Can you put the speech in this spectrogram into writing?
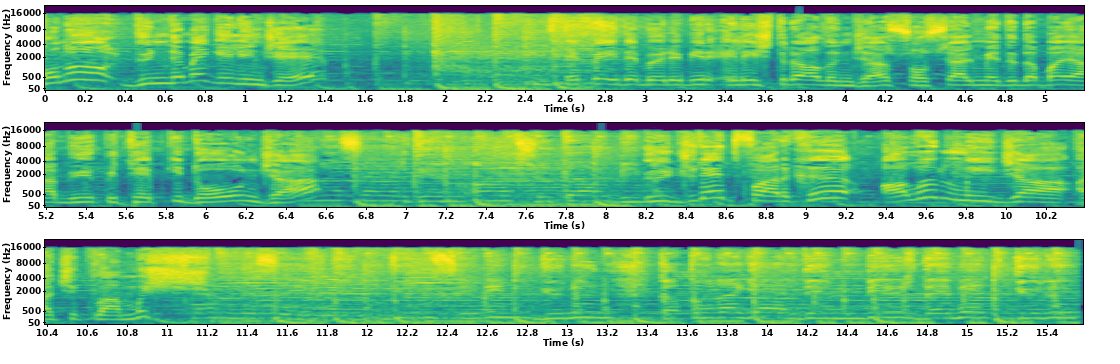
Konu gündeme gelince epey de böyle bir eleştiri alınca sosyal medyada bayağı büyük bir tepki doğunca ücret farkı alınmayacağı açıklanmış. Günün demet gülüm.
